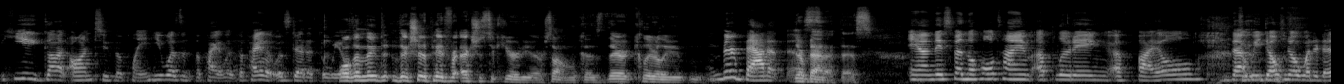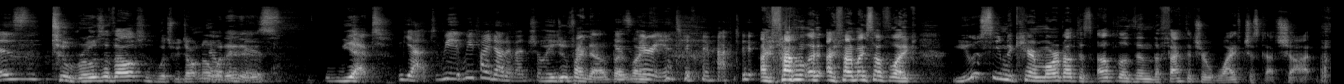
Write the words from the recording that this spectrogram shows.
he got onto the plane. He wasn't the pilot. The pilot was dead at the wheel. Well, then they they should have paid for extra security or something because they're clearly they're bad at this. they're bad at this. and they spend the whole time uploading a file that we don't know what it is To Roosevelt, which we don't know what it it is yet. yet. We we find out eventually. You do find out, but it's like very anticlimactic. I found I found myself like you seem to care more about this upload than the fact that your wife just got shot.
